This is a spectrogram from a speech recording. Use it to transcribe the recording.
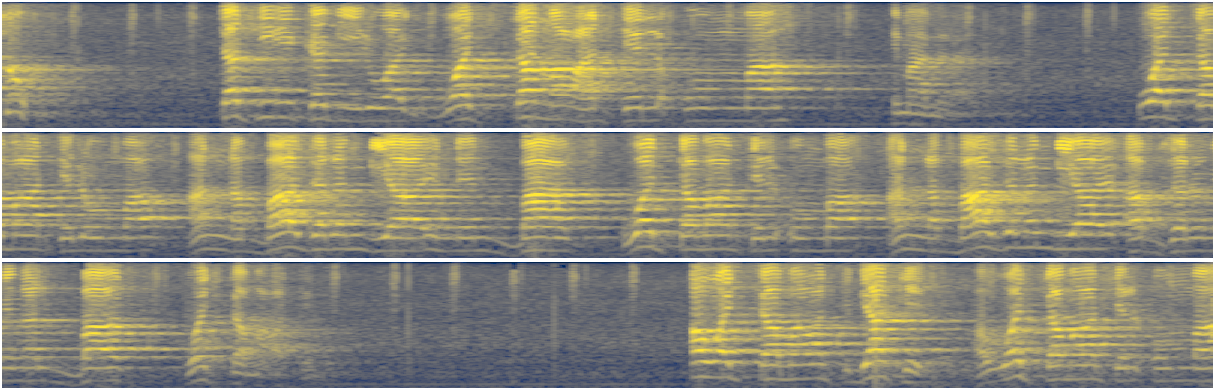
سو تفسیری کبیر وجتمعت الامہ. امام راضی. وجمعت الامة ان بعض الانبیاء من بعض وجمعت الامة ان بعض الانبیاء افضل من البعض وجمعت او اجتماعت بیا کے او اجتماعت الامہ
